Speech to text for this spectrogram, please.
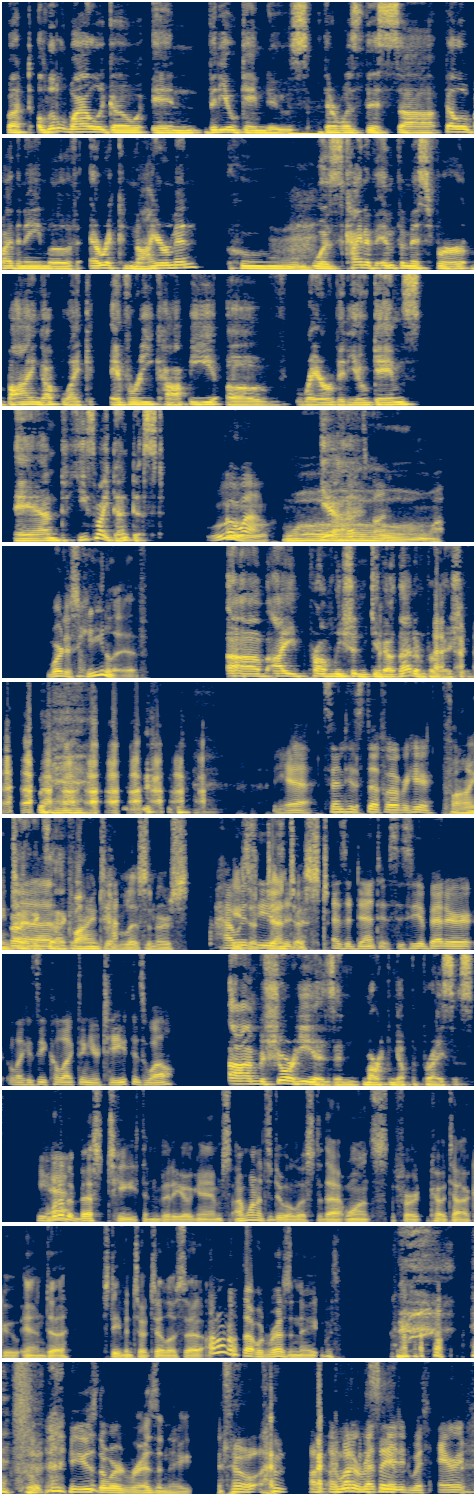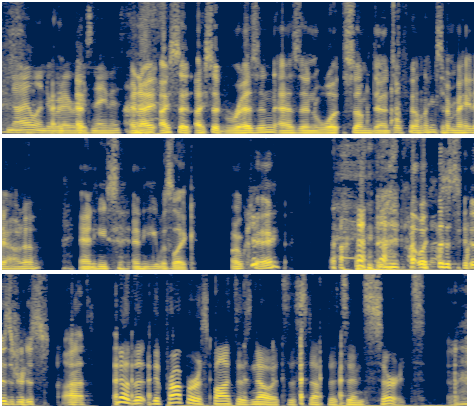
but a little while ago in video game news, there was this uh, fellow by the name of Eric Nierman who was kind of infamous for buying up like every copy of rare video games. And he's my dentist. Ooh. Oh, wow. Whoa. Yeah. That's fun. Where does he live? Um, I probably shouldn't give out that information. Yeah, send his stuff over here. Find Right, him. exactly. Find him, listeners. How He's is a he dentist. As a, as a dentist? Is he a better like? Is he collecting your teeth as well? I'm sure he is and marking up the prices. Yeah. What are the best teeth in video games? I wanted to do a list of that once for Kotaku, and uh, Stephen Totilo said, I don't know if that would resonate with. he used the word resonate. So I'm, I'm, I'm would have gonna say- resonated with Eric Nyland or whatever his name is. And I, I said, I said resin, as in what some dental fillings are made out of. And he said, and he was like, okay. that was his response. no, the, the proper response is no. It's the stuff that's in certs. Oh,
